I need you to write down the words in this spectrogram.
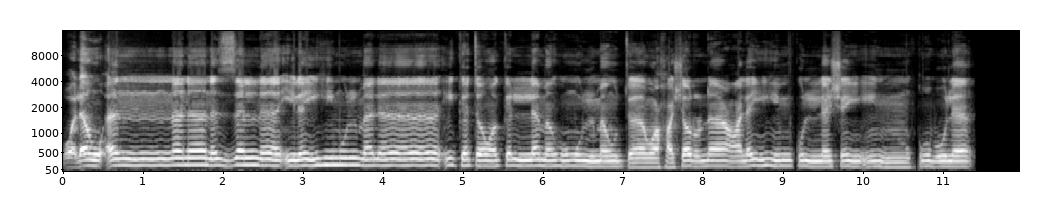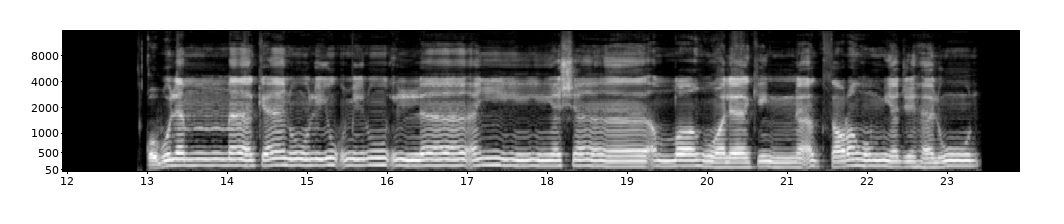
ولو أننا نزلنا إليهم الملائكة وكلمهم الموتى وحشرنا عليهم كل شيء قبلا قبلا ما كانوا ليؤمنوا إلا أن يشاء الله ولكن أكثرهم يجهلون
